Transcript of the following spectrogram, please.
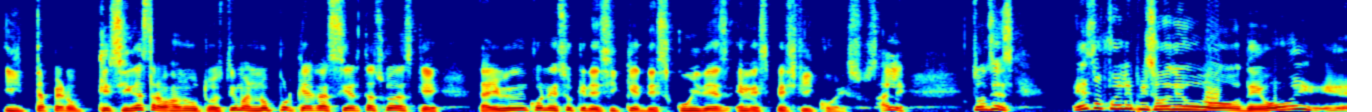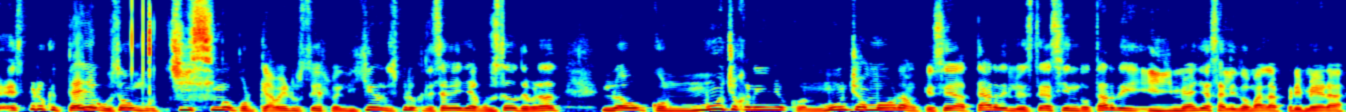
Y pero que sigas trabajando en autoestima, no porque hagas ciertas cosas que te ayuden con eso, quiere decir que descuides en específico eso, ¿sale? Entonces, eso fue el episodio de hoy. Eh, espero que te haya gustado muchísimo porque, a ver, ustedes lo eligieron. Espero que les haya gustado. De verdad, lo hago con mucho cariño, con mucho amor, aunque sea tarde, lo esté haciendo tarde y me haya salido mal la primera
